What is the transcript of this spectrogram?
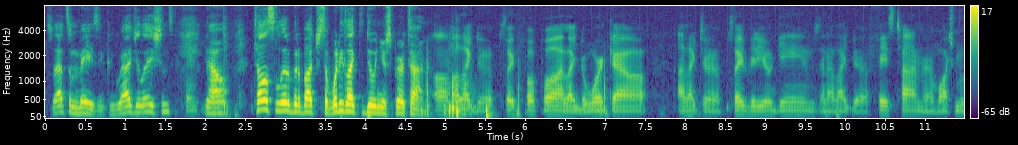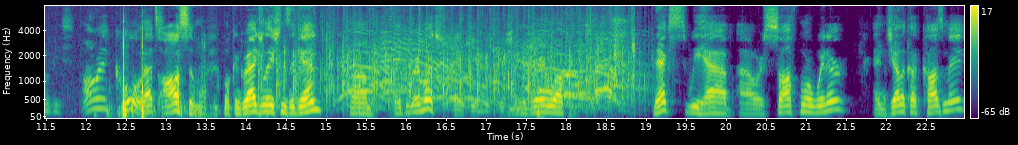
So that's amazing. Congratulations. Now, tell us a little bit about yourself. What do you like to do in your spare time? Um, I like to play football. I like to work out. I like to play video games, and I like to FaceTime and watch movies. All right, cool. That's awesome. Well, congratulations again. Um, thank you very much. Thank you. I appreciate You're very welcome. Next, we have our sophomore winner, Angelica Cosme.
